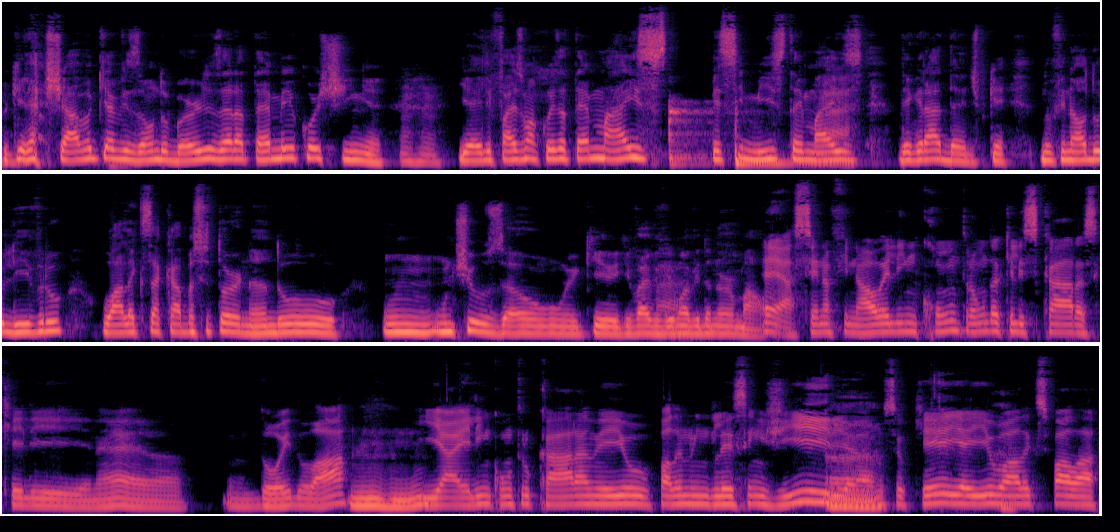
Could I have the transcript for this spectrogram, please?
Porque ele achava que a visão do Burgess era até meio coxinha. Uhum. E aí ele faz uma coisa até mais pessimista e mais degradante. Porque no final do livro, o Alex acaba se tornando um, um tiozão e que, que vai viver Ah. uma vida normal. É, a cena final ele encontra um daqueles caras que ele, né, um doido lá. Uhum. E aí ele encontra o cara meio falando inglês sem gíria, Ah. não sei o quê. E aí o Alex fala:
